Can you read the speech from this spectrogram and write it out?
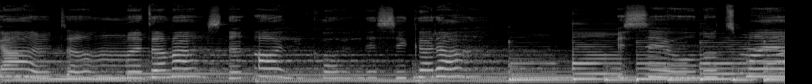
Yardım edemez ne alkol ne sigara. Bizi unutmaya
